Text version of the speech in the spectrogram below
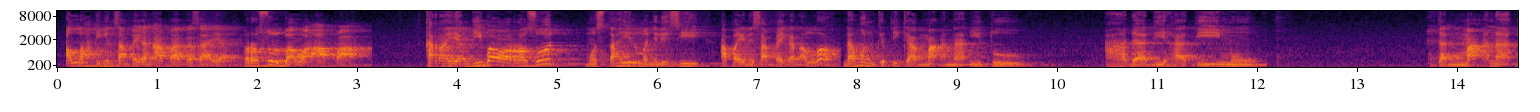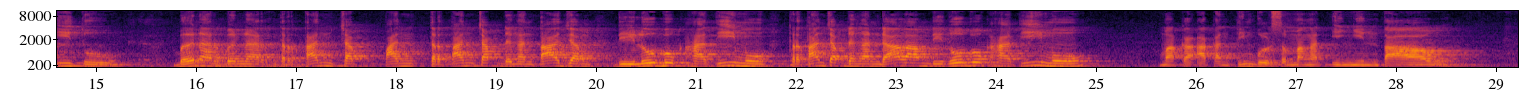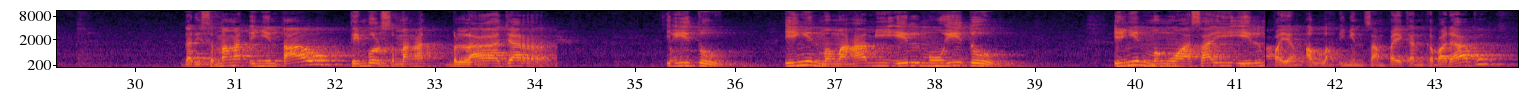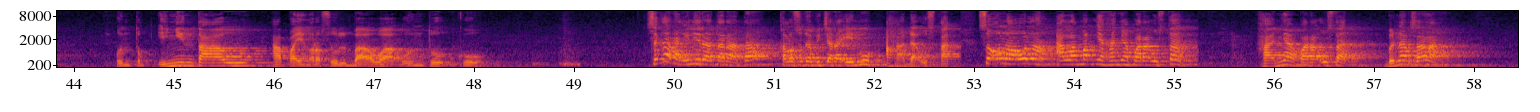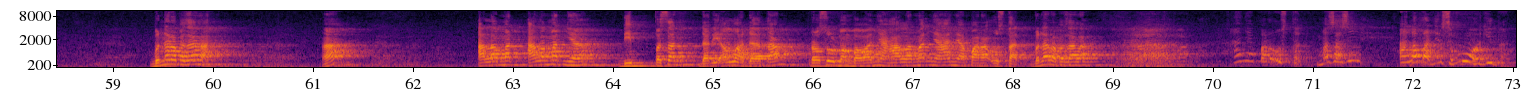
Allah ingin sampaikan apa ke saya? Rasul bawa apa? Karena yang dibawa Rasul mustahil menyelisih apa yang disampaikan Allah. Namun ketika makna itu ada di hatimu dan makna itu benar-benar tertancap tertancap dengan tajam di lubuk hatimu tertancap dengan dalam di lubuk hatimu maka akan timbul semangat ingin tahu. Dari semangat ingin tahu timbul semangat belajar. Itu ingin memahami ilmu itu. Ingin menguasai ilmu apa yang Allah ingin sampaikan kepada aku untuk ingin tahu apa yang Rasul bawa untukku sekarang ini rata-rata kalau sudah bicara ilmu ah ada ustadz seolah-olah alamatnya hanya para ustadz hanya para ustadz benar salah benar apa salah Hah? alamat alamatnya dipesan dari Allah datang Rasul membawanya alamatnya hanya para ustadz benar apa salah para ustaz. Masa sih? Alamatnya semua kita.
